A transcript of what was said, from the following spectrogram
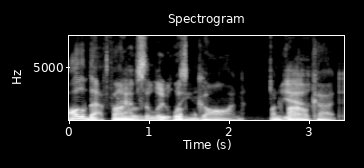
All of that fun Absolutely. was was gone on Yeah. Final Cut.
